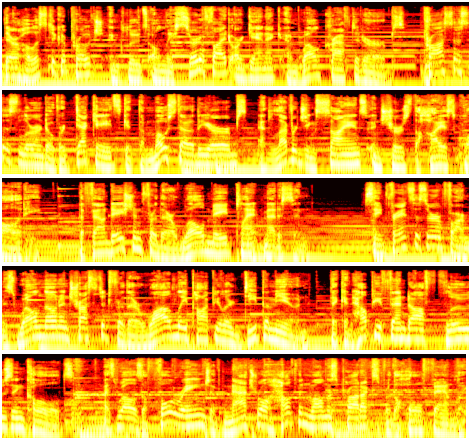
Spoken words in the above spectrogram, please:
Their holistic approach includes only certified organic and well crafted herbs. Processes learned over decades get the most out of the herbs, and leveraging science ensures the highest quality. The foundation for their well made plant medicine. St. Francis Herb Farm is well known and trusted for their wildly popular Deep Immune that can help you fend off flus and colds, as well as a full range of natural health and wellness products for the whole family.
